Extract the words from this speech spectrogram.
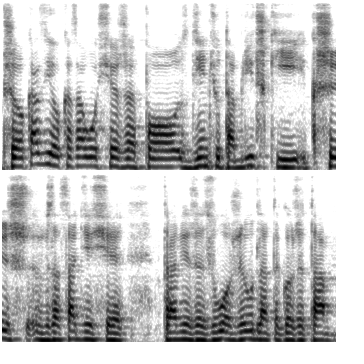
Przy okazji okazało się, że po zdjęciu tabliczki krzyż w zasadzie się prawie że złożył, dlatego że ta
